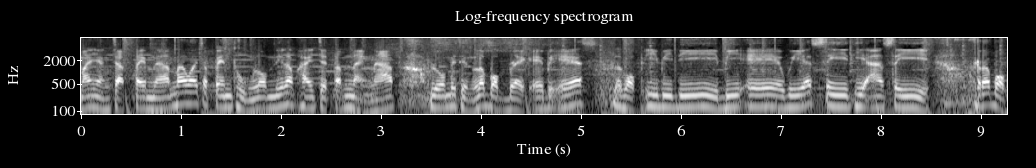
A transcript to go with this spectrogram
มาอย่างจัดเต็มนะไม่ว่าจะเป็นถุงลมนิรภัย 7ตำแหน่งนะครับ รวมไปถึงระบบเบรก ABS ระบบ EBD BA VSC TRC ระบบ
